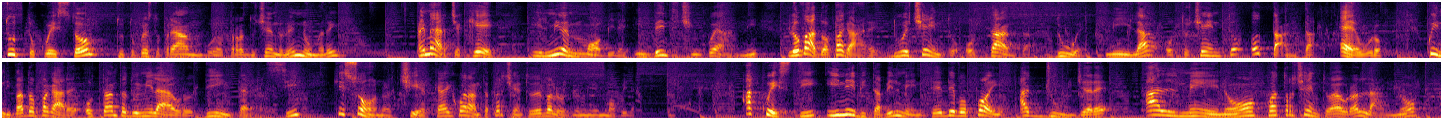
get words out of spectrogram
tutto questo, tutto questo preambolo, traducendolo in numeri, emerge che il mio immobile in 25 anni lo vado a pagare 282.880 euro. Quindi vado a pagare 82.000 euro di interessi che sono circa il 40% del valore del mio immobile. A questi inevitabilmente devo poi aggiungere almeno 400 euro all'anno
